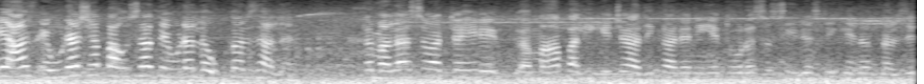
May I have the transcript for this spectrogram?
हे आज एवढ्याशा पावसात एवढं लवकर झालं आहे तर मला असं वाटतं हे महापालिकेच्या अधिकाऱ्यांनी हे थोडंसं सिरियसली घेणं गरजेचं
